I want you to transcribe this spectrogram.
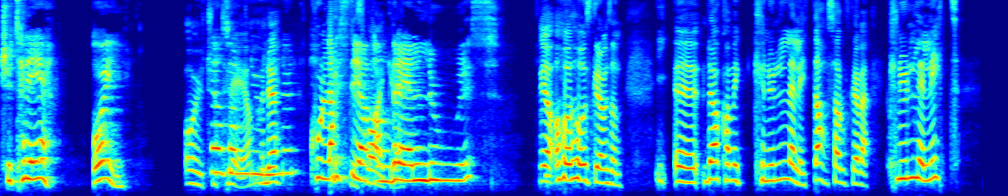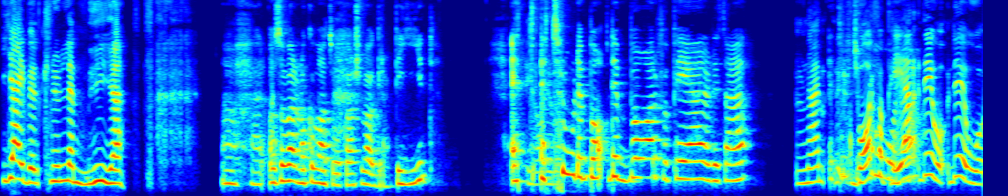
23! Oi! Oi, 23, ja. sånn Men du, hvor lættis var ikke André det? Louis. Ja, og hun skrev sånn eh, Da kan vi knulle litt, da, så har hun skrevet. Knulle litt. Jeg vil knulle mye. Og så var det noe med at hun kanskje var gravid. Jeg, Ja, jeg tror det, ba, det er bare for PR, dette her. Nei, bare for PR. det. Det er jo, det er jo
